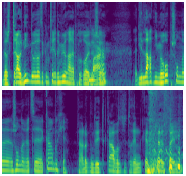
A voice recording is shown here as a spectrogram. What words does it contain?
Dat is trouwens niet doordat ik hem tegen de muur aan heb gegooid of zo. Maar, Die laat niet meer op zonder, zonder het eh, kabeltje. Nou, dan doe je het kabeltje erin. Dan kan je het verder spelen.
